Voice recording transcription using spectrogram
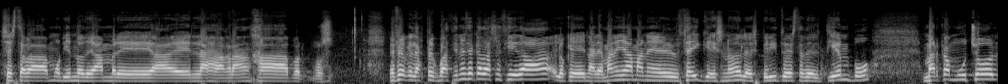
se estaba muriendo de hambre a- en la granja. pues, Me refiero que las preocupaciones de cada sociedad, lo que en Alemania llaman el Zeitgeist, ¿no? el espíritu este del tiempo, marca mucho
